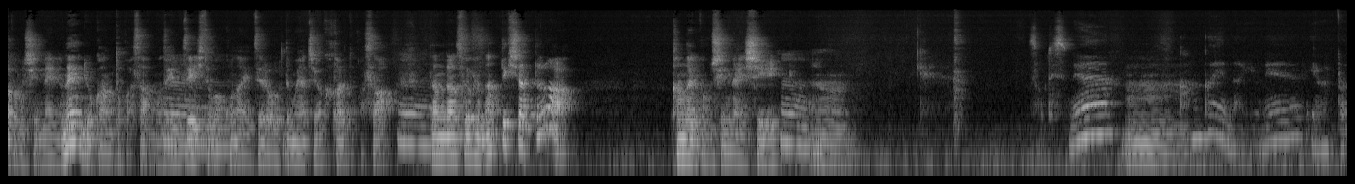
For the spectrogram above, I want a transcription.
うかもしれないよね。旅館とかさ、もう全然人が来ないゼロ、でも家賃がかかるとかさ、うん。だんだんそういう風になってきちゃったら、考えるかもしれないしう、うんですね。うん。考。えないよね。いややっぱ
